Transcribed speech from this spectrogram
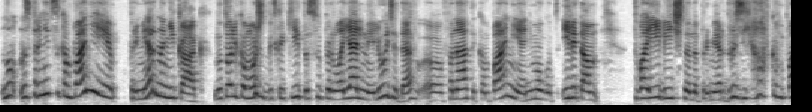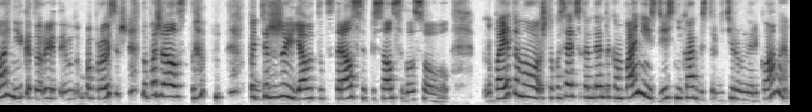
Ну, на странице компании примерно никак. Ну, только, может быть, какие-то супер лояльные люди, да, э, фанаты компании, они могут... Или там твои лично, например, друзья в компании, которые ты им попросишь, ну, пожалуйста, поддержи. Я вот тут старался, писал, согласовывал. Поэтому, что касается контента компании, здесь никак без таргетированной рекламы.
